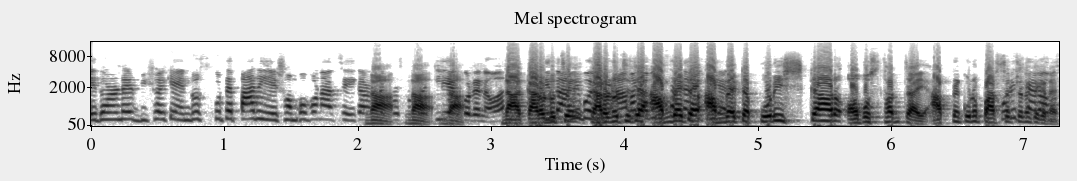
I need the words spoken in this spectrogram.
এই ধরনের বিষয়কে এন্ডোর্স করতে পারি এই সম্ভাবনা আছে এই কারণে ক্লিয়ার করে নেওয়া। না কারণ হচ্ছে কারণ হচ্ছে যে আমরা একটা আমরা একটা পরিষ্কার অবস্থান চাই। আপনার কোনো পারসেপশন থেকে না।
